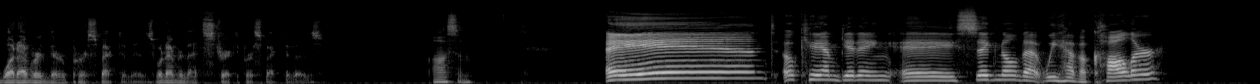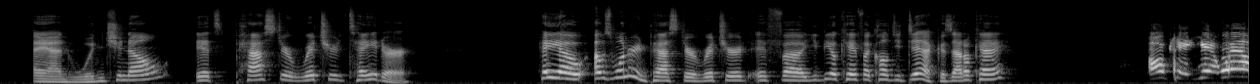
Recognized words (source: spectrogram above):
whatever their perspective is, whatever that strict perspective is. Awesome. And okay, I'm getting a signal that we have a caller. And wouldn't you know, it's Pastor Richard Tater. Hey, yo, I was wondering, Pastor Richard, if uh, you'd be okay if I called you Dick. Is that okay? Okay, yeah, well,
